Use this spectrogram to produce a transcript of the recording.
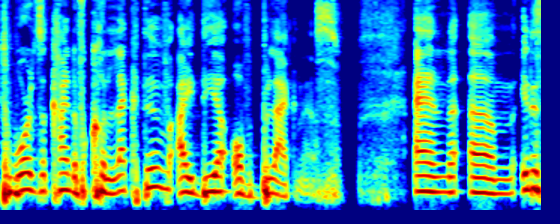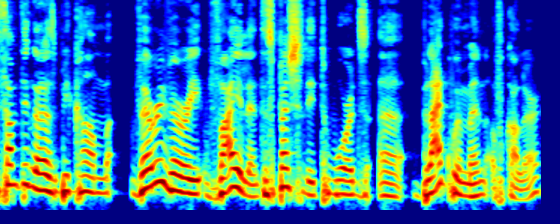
towards a kind of collective idea of blackness. And um, it is something that has become very, very violent, especially towards uh, black women of color,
